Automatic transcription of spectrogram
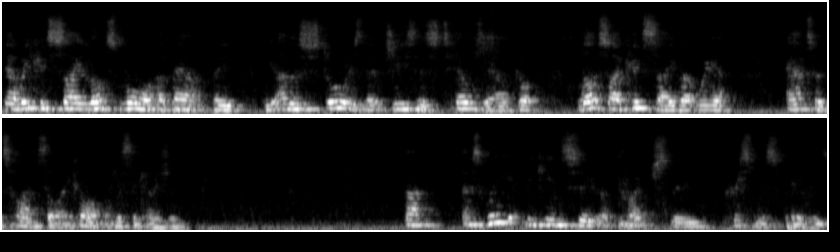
Now, we could say lots more about the, the other stories that Jesus tells there. I've got lots I could say, but we're out of time, so I can't on this occasion. But as we begin to approach the Christmas period,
